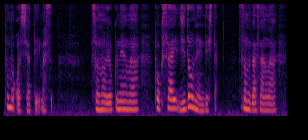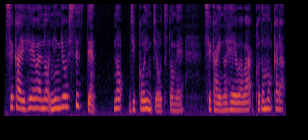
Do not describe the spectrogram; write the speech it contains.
ともおっしゃっています。その翌年は国際児童年でした。園田さんは世界平和の人形施設展の実行委員長を務め世界の平和は子供から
